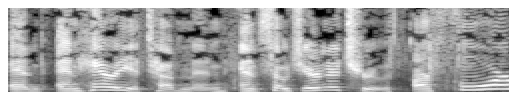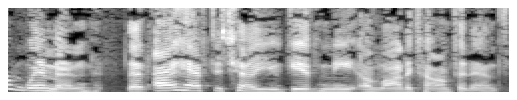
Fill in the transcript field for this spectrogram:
and, and Harriet Tubman and Sojourner Truth are four women that I have to tell you give me a lot of confidence.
